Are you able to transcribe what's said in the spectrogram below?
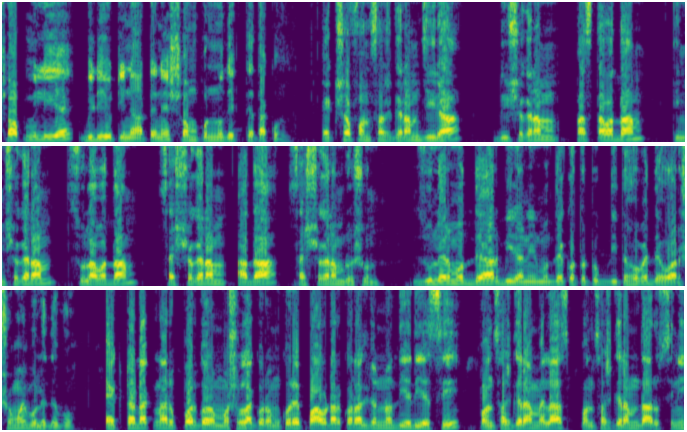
সব মিলিয়ে ভিডিওটি না টেনে সম্পূর্ণ দেখতে থাকুন। একশো পঞ্চাশ গ্রাম জিরা, দুইশো গ্রাম পাস্তা বাদাম, তিনশো গ্রাম চুলা বাদাম, চারশো গ্রাম আদা, চারশো গ্রাম রসুন। জুলের মধ্যে আর বিরিয়ানির মধ্যে কতটুক দিতে হবে দেওয়ার সময় বলে দেব। একটা ডাকনার উপর গরম মশলা গরম করে পাউডার করার জন্য দিয়ে দিয়েছি। পঞ্চাশ গ্রাম এলাচ, পঞ্চাশ গ্রাম দারুচিনি,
